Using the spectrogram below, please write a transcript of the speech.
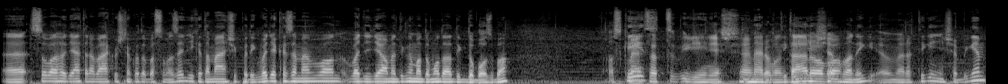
Uh, szóval, hogy általában Ákosnak oda baszom az egyiket, a másik pedig vagy a kezemen van, vagy ugye ameddig nem adom oda, addig dobozba. Az kész. Mert ott igényesen mert ott van igényesebb tárolva. van, ig- mert ott igényesebb, igen.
